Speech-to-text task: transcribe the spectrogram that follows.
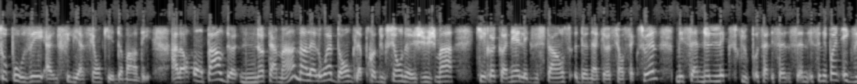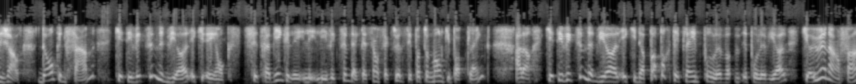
s'opposer à une filiation qui est demandée. Alors, on parle de notamment dans la loi, donc, la production d'un jugement qui reconnaît l'existence d'une agression sexuelle, mais ça ne l'exclut pas, ça, ce n'est pas une exigence. Donc, une femme qui a été victime d'une viol et, qui, on sait très bien que les, les, les victimes d'agression sexuelle, c'est pas tout le monde qui porte plainte. Alors, qui a été victime d'un viol et qui n'a pas porté plainte pour le, pour le viol, qui a eu un enfant,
